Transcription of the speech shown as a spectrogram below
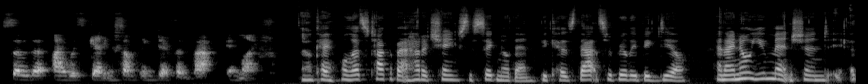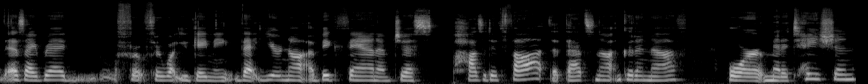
so that I was getting something different back in life. Okay, well, let's talk about how to change the signal then, because that's a really big deal. And I know you mentioned, as I read for, through what you gave me, that you're not a big fan of just positive thought, that that's not good enough, or meditation,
